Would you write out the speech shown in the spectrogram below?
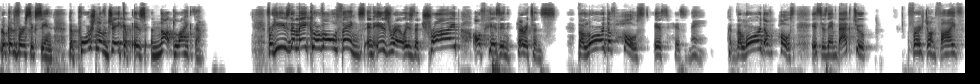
Look at verse 16. The portion of Jacob is not like them. For he is the maker of all things, and Israel is the tribe of his inheritance. The Lord of hosts is his name. The Lord of hosts is his name. Back to 1 John 5.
